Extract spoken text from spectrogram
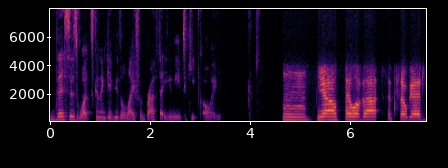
this is what's going to give you the life and breath that you need to keep going. Mm, yeah, I love that. It's so good.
